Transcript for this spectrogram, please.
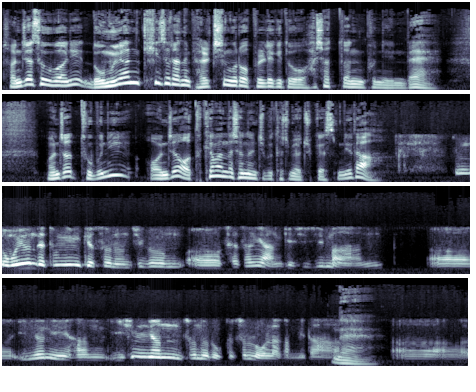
전재수 의원이 노무현 키즈라는 별칭으로 불리기도 하셨던 분인데 먼저 두 분이 언제 어떻게 만나셨는지부터 좀 여쭙겠습니다. 지금 노무현 대통령께서는 지금 어, 세상에 안 계시지만 어, 인연이 한 20년 전으로 거슬러 올라갑니다. 네. 어,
